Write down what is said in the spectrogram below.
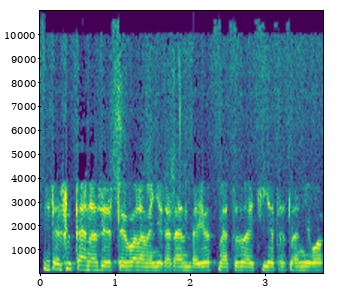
És ezután azért ő valamennyire rendbe jött, mert az egy hihetetlen jól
